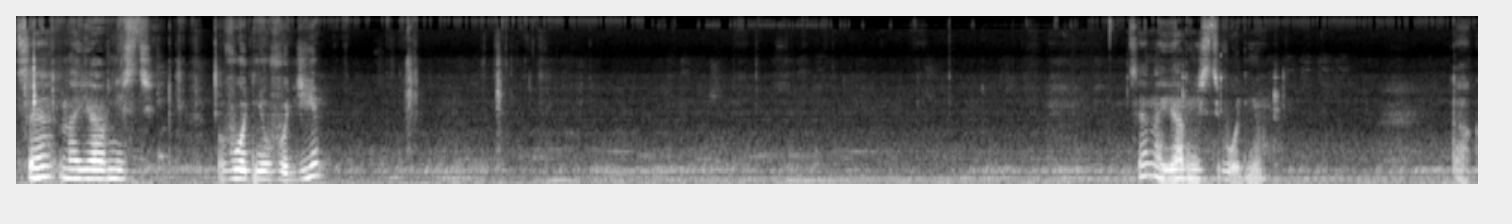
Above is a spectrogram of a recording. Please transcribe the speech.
це наявність водню в воді. Це наявність водню. Так,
